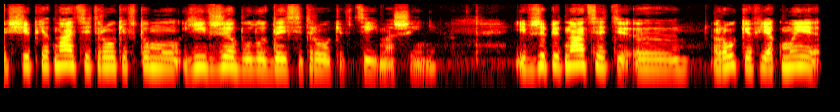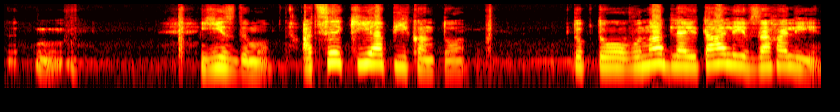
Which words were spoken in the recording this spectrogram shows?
ще 15 років тому їй вже було 10 років в цій машині. І вже 15 е, років, як ми їздимо. А це Kia Picanto. Тобто вона для Італії взагалі.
